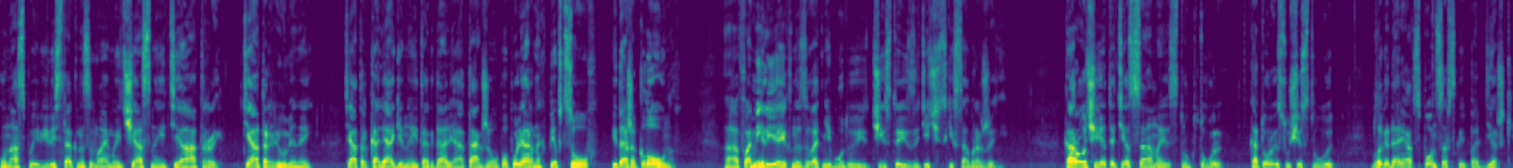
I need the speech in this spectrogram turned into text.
у нас появились так называемые частные театры. Театр Рюминой, театр Калягина и так далее, а также у популярных певцов и даже клоунов. А фамилии я их называть не буду, чисто из этических соображений. Короче, это те самые структуры, которые существуют благодаря спонсорской поддержке.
